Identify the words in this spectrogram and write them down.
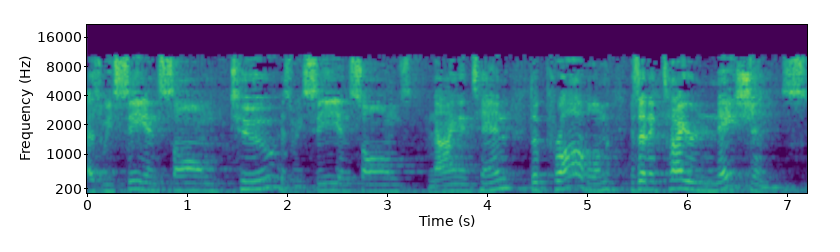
as we see in Psalm 2, as we see in Psalms 9 and 10, the problem is that entire nations,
